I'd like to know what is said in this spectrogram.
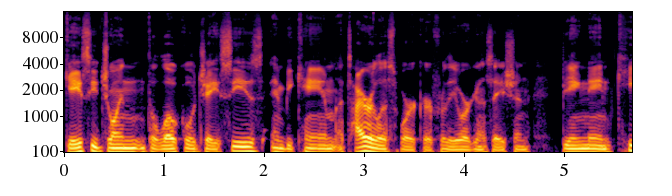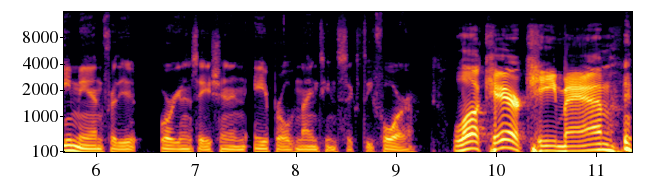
Gacy joined the local JCs and became a tireless worker for the organization, being named key man for the organization in April of 1964. Look here, key man. is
